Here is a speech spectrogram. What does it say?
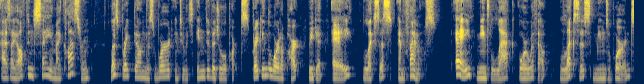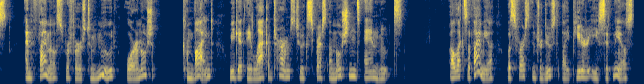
As I often say in my classroom, let's break down this word into its individual parts. Breaking the word apart, we get a, lexis, and thymos. A means lack or without, lexis means words, and thymos refers to mood or emotion. Combined, we get a lack of terms to express emotions and moods. Alexithymia was first introduced by Peter E. Sifneos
